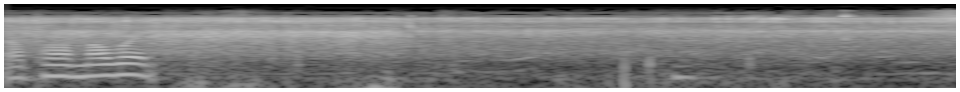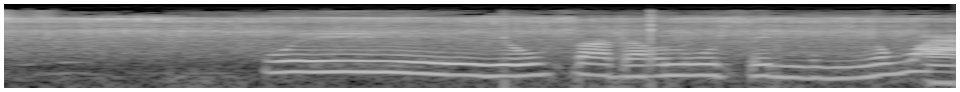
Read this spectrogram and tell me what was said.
กับทอนนะเว้ยอุ้ยอุตส่าดาวน์โลเต็มเลยว่า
